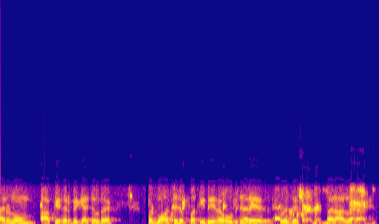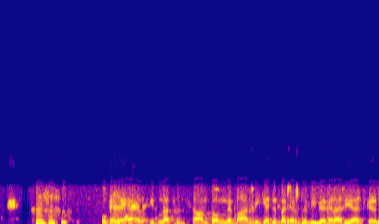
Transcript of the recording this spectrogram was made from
आई डोंट नो आपके घर पे क्या चल रहा है बट बहुत से जो पति देव है वो बेचारे थोड़े से नाराज़ हो रहे हैं। वो कह रहे हैं यार इतना काम तो हमने बाहर नहीं किया जितना घर पे बीविया करा रही है आजकल।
